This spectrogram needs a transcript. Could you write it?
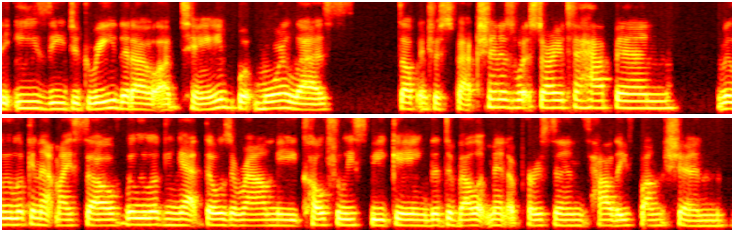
the easy degree that I obtained, but more or less self introspection is what started to happen really looking at myself, really looking at those around me, culturally speaking, the development of persons, how they function.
